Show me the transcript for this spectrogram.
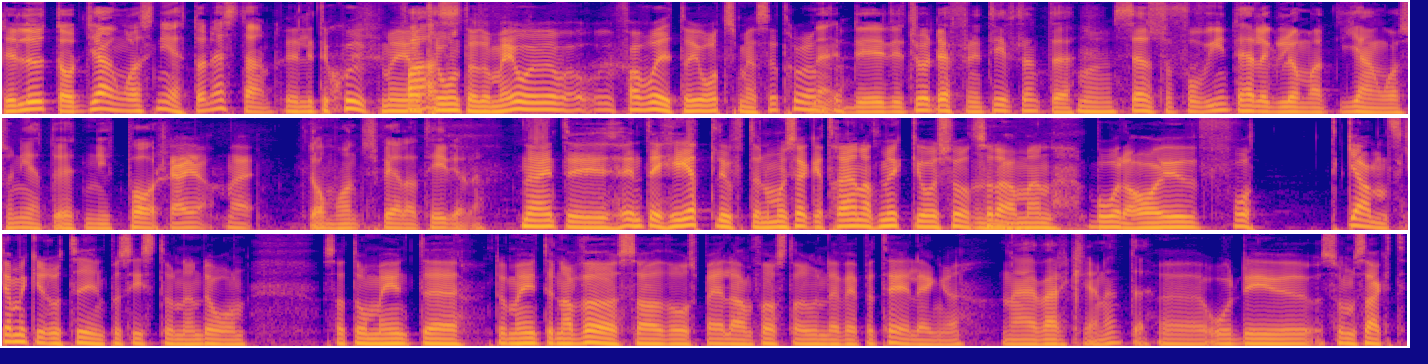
det lutar åt Yanguas Nieto nästan. Det är lite sjukt men jag Fast- tror inte att de är favoriter i oddsmässigt tror jag Nej, inte. det, det tror jag definitivt inte. Nej. Sen så får vi inte heller glömma att Yanguas och Nieto är ett nytt par. Ja, ja, nej. De har inte spelat tidigare. Nej, inte, inte hetluften. De har säkert tränat mycket och kört Mm. sådär, men båda har ju fått ganska mycket rutin på sistone ändå. Så att de är ju inte, de är inte nervösa över att spela en första runda i VPT längre. Nej, verkligen inte. Eh, och det är ju som sagt,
